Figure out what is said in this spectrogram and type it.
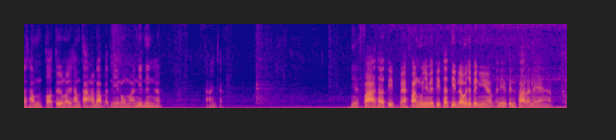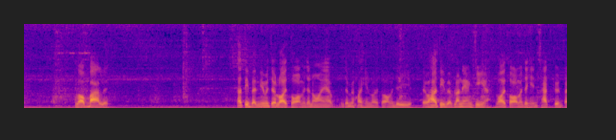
ถ้าทำต่อเติมเราจะทำต่างระดับแบบนี้ลงมานิดนึงครับ ต่างจากเนี่ยฝ้าถ้าติดไหมฝั่งนู้นยังไม่ติดถ้าติดแล้วมันจะเป็นอย่างนี้ครับอันนี้เป็นฝ้าระแนงครับ รอบบ้านเลย ถ้าติดแบบนี้มันจะรอยต่อมันจะน้อยครับมันจะไม่ค่อยเห็นรอยต่อมันจะดี แต่ว่าถ้าติดแบบระแนงจริงอะรอยต่อมันจะเห็นชัดเกินไป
